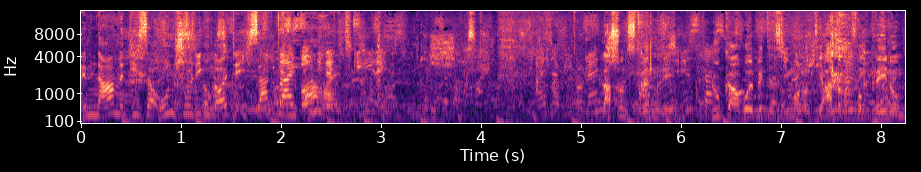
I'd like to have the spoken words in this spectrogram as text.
im Namen dieser unschuldigen Leute, ich sag dir die Wahrheit. Lass uns drin reden. Luca, hol bitte Simon und die anderen vom Plenum.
